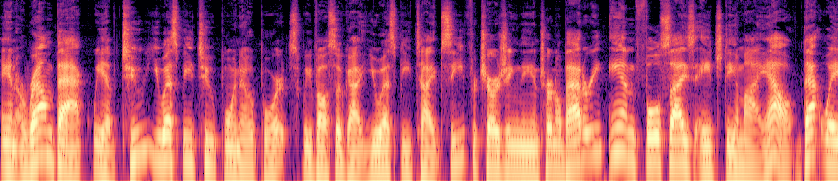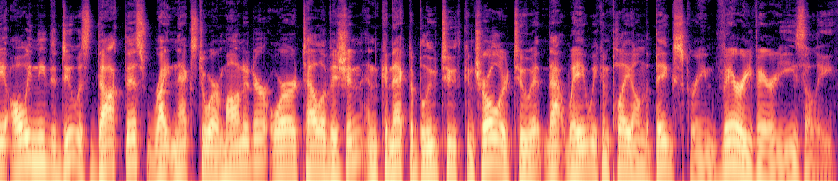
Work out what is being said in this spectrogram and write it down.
And around back, we have two USB 2.0 ports. We've also got USB Type-C for charging the internal battery and full-size HDMI out. That way, all we need to do is dock this right next to our monitor or our television and connect a Bluetooth controller to it. That way, we can play on the big screen very, very easily.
